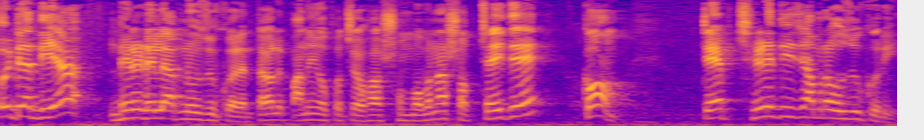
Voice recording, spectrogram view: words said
ওইটা দিয়া ঢেলে ঢেলে আপনি উজু করেন। তাহলে পানি অপচয় হওয়ার সম্ভাবনা সবচাইতে কম। ট্যাপ ছেড়ে দিয়ে যে আমরা উজু করি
